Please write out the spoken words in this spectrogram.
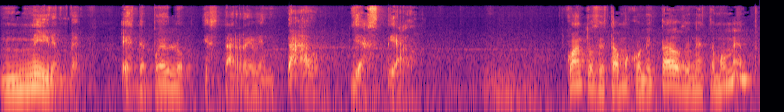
miren, ve, este pueblo está reventado y hastiado. ¿Cuántos estamos conectados en este momento?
